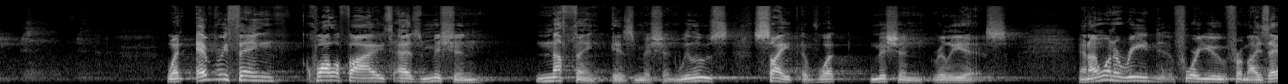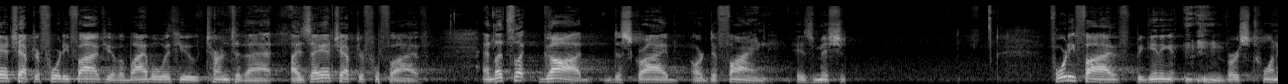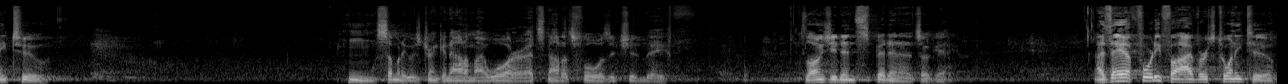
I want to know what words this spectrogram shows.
When everything qualifies as mission, nothing is mission. We lose sight of what mission really is. And I want to read for you from Isaiah chapter 45. You have a Bible with you, turn to that. Isaiah chapter 45. And let's let God describe or define his mission. 45, beginning at verse 22. Hmm, somebody was drinking out of my water. That's not as full as it should be. As long as you didn't spit in it, it's okay. Isaiah 45, verse 22.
